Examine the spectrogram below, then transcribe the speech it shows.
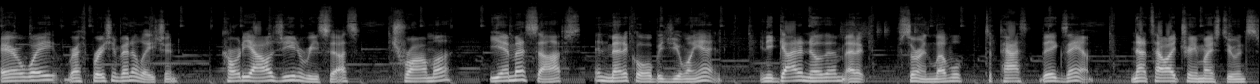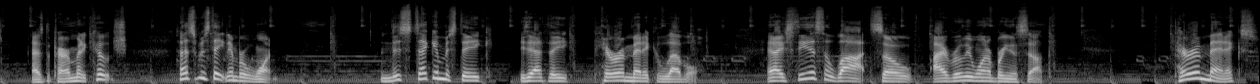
Airway, respiration, ventilation, cardiology and resus, trauma, EMS ops, and medical OBGYN. And you gotta know them at a certain level to pass the exam. And that's how I train my students as the paramedic coach. So that's mistake number one. And this second mistake is at the paramedic level. And I see this a lot, so I really want to bring this up. Paramedics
